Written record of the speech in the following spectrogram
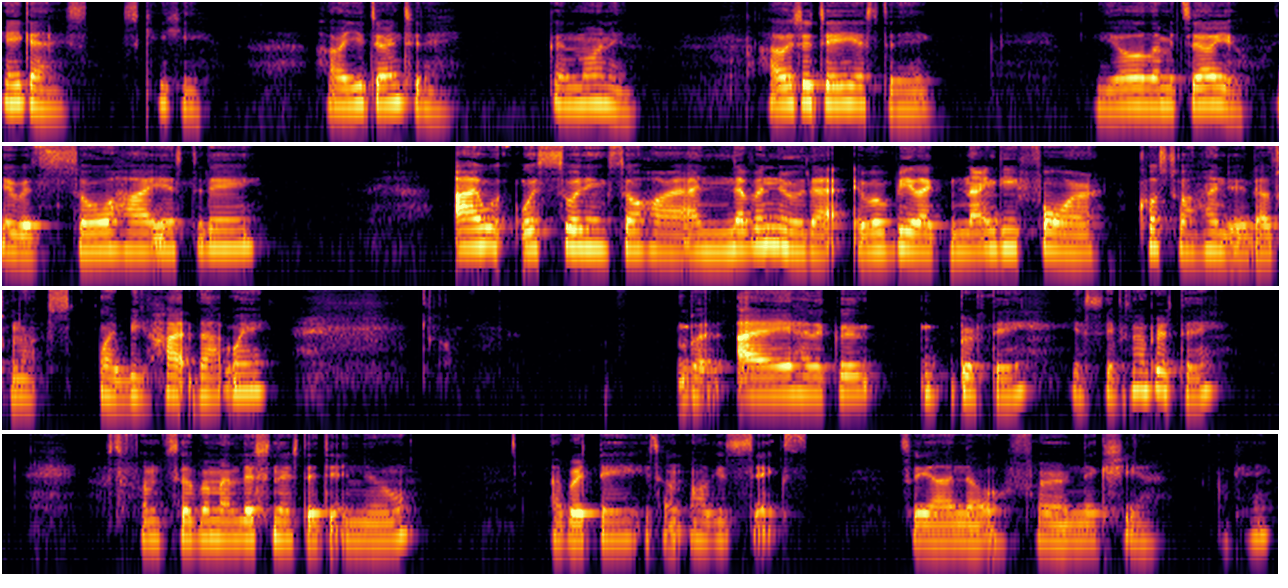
Hey guys, it's Kiki. How are you doing today? Good morning. How was your day yesterday? Yo, let me tell you, it was so hot yesterday. I w- was sweating so hard. I never knew that it would be like 94, close to 100. That was gonna like be hot that way. But I had a good birthday. Yesterday was my birthday from some of my listeners that didn't know, my birthday is on August 6th. So y'all know for next year. Okay?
